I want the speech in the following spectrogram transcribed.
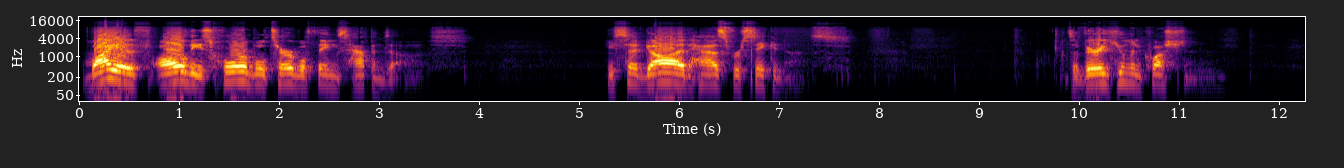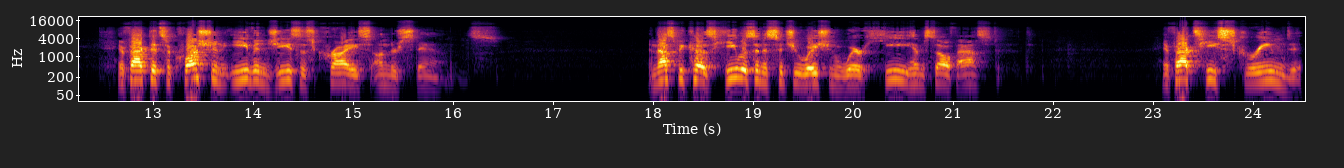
why have all these horrible, terrible things happened to us? He said, God has forsaken us. It's a very human question. In fact, it's a question even Jesus Christ understands. And that's because he was in a situation where he himself asked it. In fact, he screamed it.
